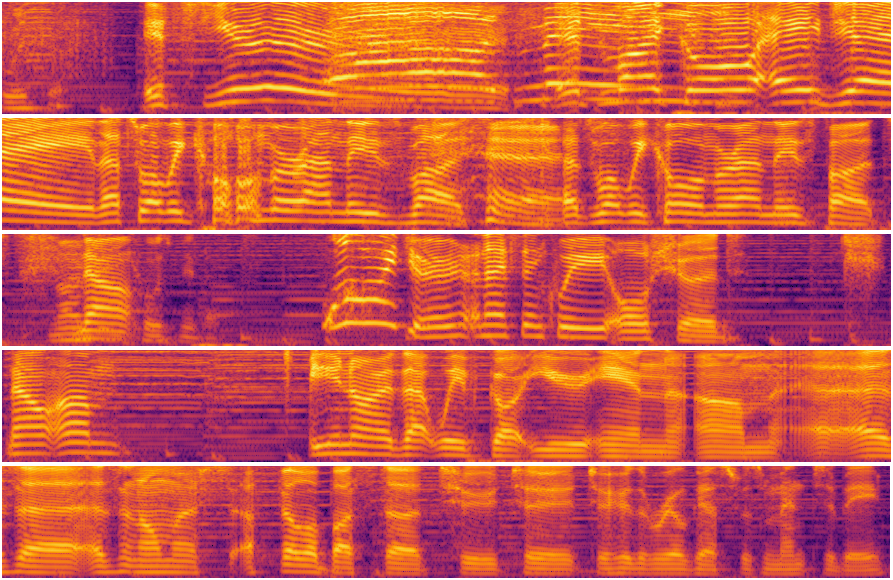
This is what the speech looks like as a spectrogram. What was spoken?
Who is it? It's you. Oh, it's me! It's Michael AJ. That's what we call him around these parts. That's what we call him around these parts. Nobody now, calls me that. well, I do, and I think we all should. Now, um, you know that we've got you in um as a as an almost a filibuster to to to who the real guest was meant to be.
